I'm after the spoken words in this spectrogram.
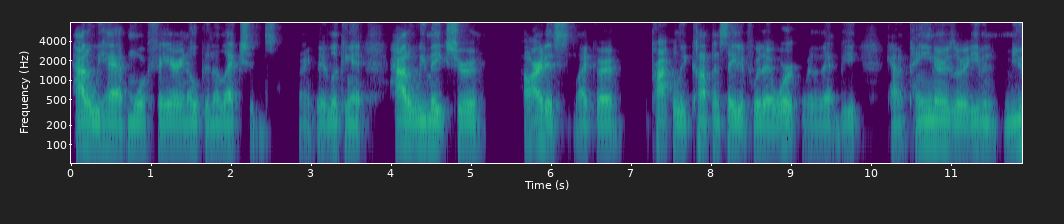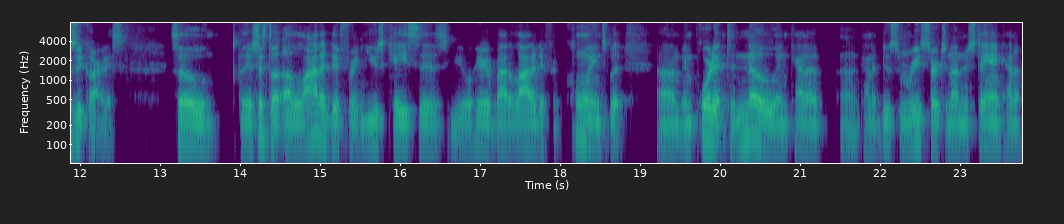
how do we have more fair and open elections right? They're looking at how do we make sure artists like are properly compensated for their work, whether that be kind of painters or even music artists. So there's just a, a lot of different use cases. You'll hear about a lot of different coins, but um, important to know and kind of uh, kind of do some research and understand kind of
